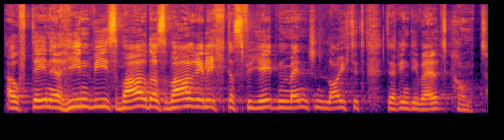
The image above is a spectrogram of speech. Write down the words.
auf den er hinwies, war das wahre Licht, das für jeden Menschen leuchtet, der in die Welt kommt.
